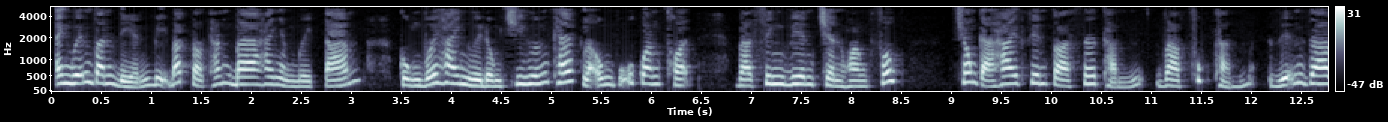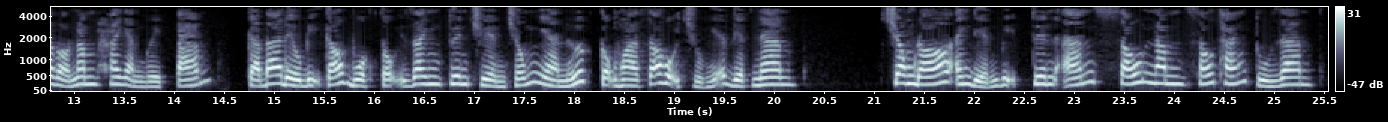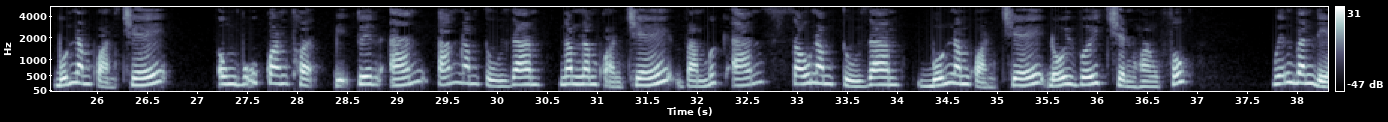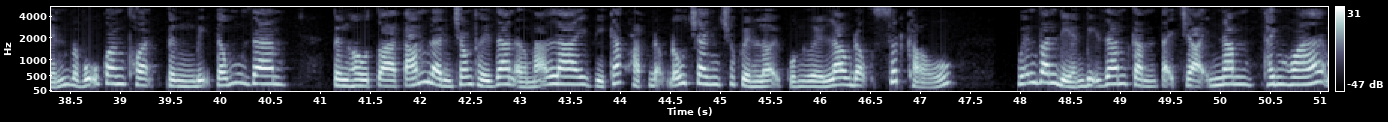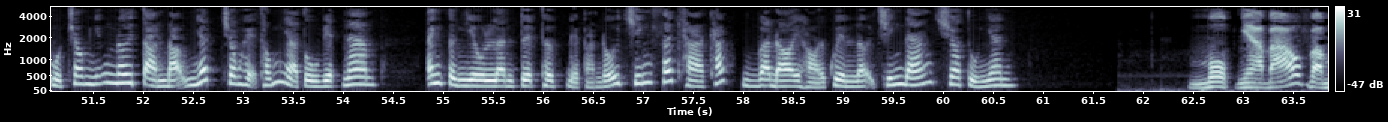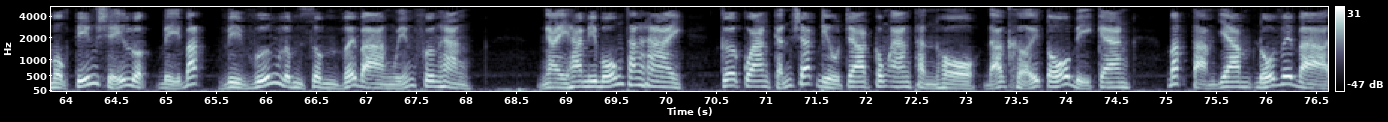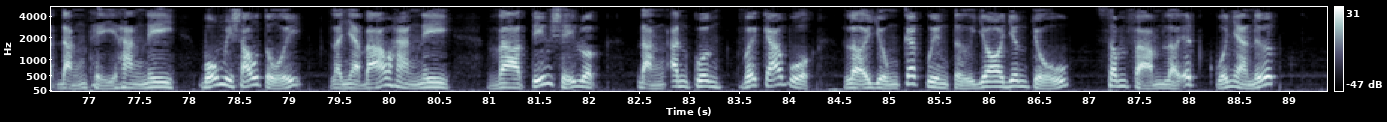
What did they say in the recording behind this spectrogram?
Anh Nguyễn Văn Điển bị bắt vào tháng 3 2018 cùng với hai người đồng chí hướng khác là ông Vũ Quang Thuận và sinh viên Trần Hoàng Phúc trong cả hai phiên tòa sơ thẩm và phúc thẩm diễn ra vào năm 2018, cả ba đều bị cáo buộc tội danh tuyên truyền chống nhà nước Cộng hòa xã hội chủ nghĩa Việt Nam. Trong đó, anh Điển bị tuyên án 6 năm 6 tháng tù giam, 4 năm quản chế. Ông Vũ Quang Thuận bị tuyên án 8 năm tù giam, 5 năm quản chế và mức án 6 năm tù giam, 4 năm quản chế đối với Trần Hoàng Phúc Nguyễn Văn Điển và Vũ Quang Thuận từng bị tống giam, từng hầu tòa 8 lần trong thời gian ở Mã Lai vì các hoạt động đấu tranh cho quyền lợi của người lao động xuất khẩu. Nguyễn Văn Điển bị giam cầm tại trại 5 Thanh Hóa, một trong những nơi tàn bạo nhất trong hệ thống nhà tù Việt Nam. Anh từng nhiều lần tuyệt thực để phản đối chính sách hà khắc và đòi hỏi quyền lợi chính đáng cho tù nhân một nhà báo và một tiến sĩ luật bị bắt vì vướng lùm xùm với bà Nguyễn Phương Hằng. Ngày 24 tháng 2, cơ quan cảnh sát điều tra công an Thành Hồ đã khởi tố bị can, bắt tạm giam đối với bà Đặng Thị Hằng Ni, 46 tuổi, là nhà báo Hằng Ni, và tiến sĩ luật Đặng Anh Quân với cáo buộc lợi dụng các quyền tự do dân chủ, xâm phạm lợi ích của nhà nước,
